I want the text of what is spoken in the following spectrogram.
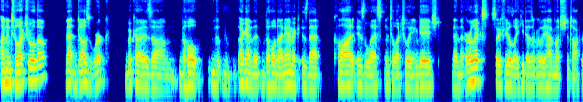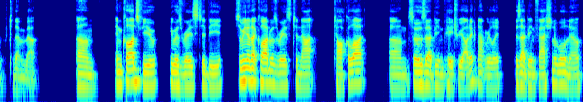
unintellectual though, that does work because um, the whole the, again the, the whole dynamic is that Claude is less intellectually engaged than the Ehrlichs, so he feels like he doesn't really have much to talk to them about. Um, in Claude's view, he was raised to be so we know that Claude was raised to not talk a lot. Um, so is that being patriotic? Not really. Is that being fashionable? No.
